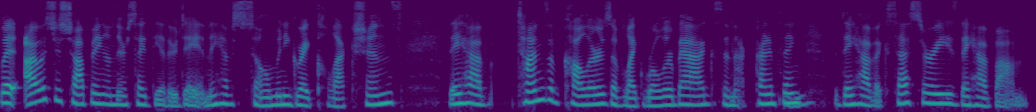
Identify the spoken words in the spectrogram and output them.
But I was just shopping on their site the other day and they have so many great collections. They have tons of colors of like roller bags and that kind of thing, but they have accessories, they have um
